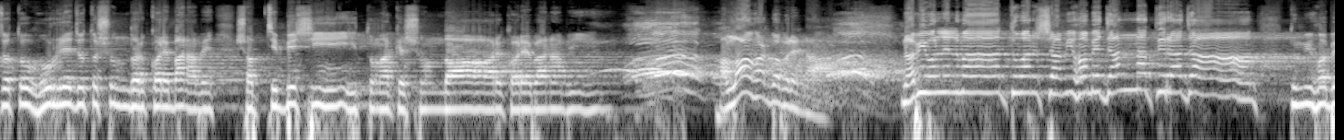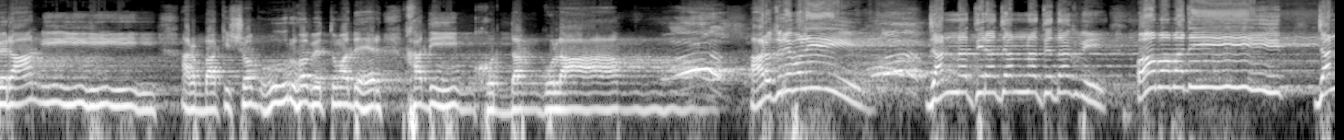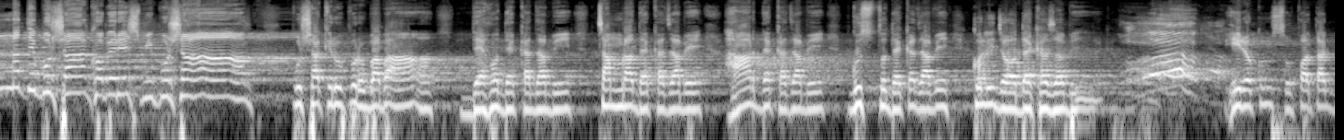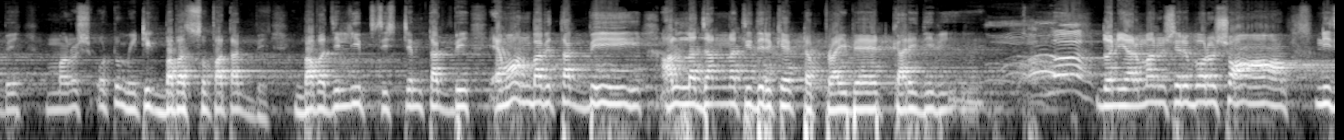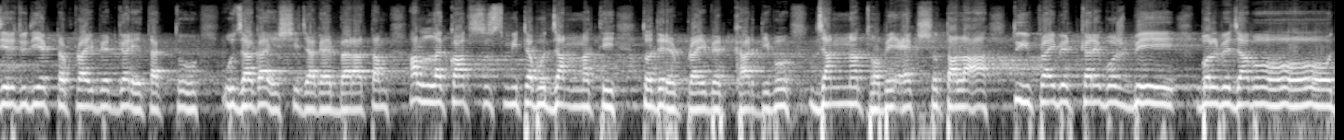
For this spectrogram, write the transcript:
যত হুররে যত সুন্দর করে বানাবে সবচেয়ে বেশি তোমাকে সুন্দর করে বানাবি। আল্লাহ আকবার বলে না। নবী বললেন, মা, তোমার স্বামী হবে জান্নাতি রাজা, তুমি হবে রানী, আর বাকি সব হুর হবে তোমাদের খাদিম, খোদ্দাম, গোলাম। আরও জোরে বলি জান্নাতিরা জান্নাতে থাকবে। ও বাবাদি জান্নাতে পোশাক হবে রেশমি পোশাক। পোশাকের উপর বাবা, দেহ দেখা যাবে, চামড়া দেখা যাবে, হাড় দেখা যাবে, গুস্ত দেখা যাবে, কলিজাও দেখা যাবে। এইরকম সোফা থাকবে, মানুষ অটোমেটিক বাবার সোফা থাকবে বাবা যে লিপ সিস্টেম থাকবে, এমনভাবে থাকবে, আল্লাহ জান্নাতিদেরকে একটা প্রাইভেট গাড়ি দিবি। দুনিয়ার মানুষের বড় শখ নিজের যদি একটা প্রাইভেট গাড়ি থাকতো ও জায়গায় সে জায়গায় বেড়াতাম। আল্লাহ কাফসুস মিটাবো জান্নাতি তোদের প্রাইভেট কার দিব। জান্নাত হবে একশো তালা। তুই প্রাইভেট কারে বসবে বলবে যাব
